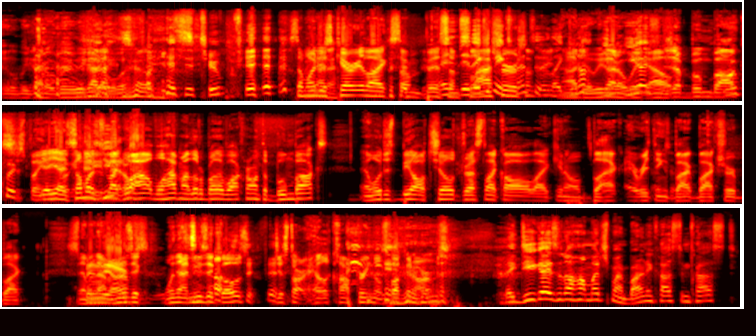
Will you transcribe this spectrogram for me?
We gotta. We, we gotta. stupid. Someone just gotta- carry like some bit some they- they can be slasher or something. like, Nah, you know, dude, we you- gotta you wig guys- out. There's a boom Real box quick- just playing. yeah, yeah. Someone's heavy like, metal. well, we'll have my little brother walk around with the boombox, and we'll just be all chill, dressed like all like you know black. Everything's black, black shirt, black. And when Spin the that arms. music when that music goes, just start helicoptering those fucking arms. Like, do you guys know how much my Barney costume cost?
